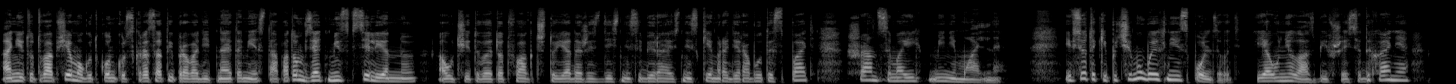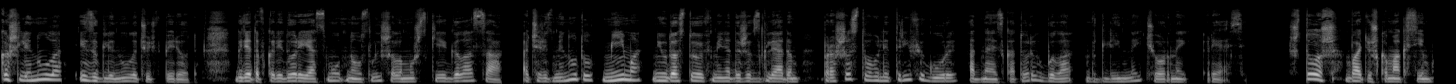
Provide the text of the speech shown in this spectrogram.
Они тут вообще могут конкурс красоты проводить на это место, а потом взять мисс Вселенную. А учитывая тот факт, что я даже здесь не собираюсь ни с кем ради работы спать, шансы мои минимальны. И все-таки почему бы их не использовать? Я уняла сбившееся дыхание, кашлянула и заглянула чуть вперед. Где-то в коридоре я смутно услышала мужские голоса, а через минуту, мимо, не удостоив меня даже взглядом, прошествовали три фигуры, одна из которых была в длинной черной рясе. «Что ж, батюшка Максим,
